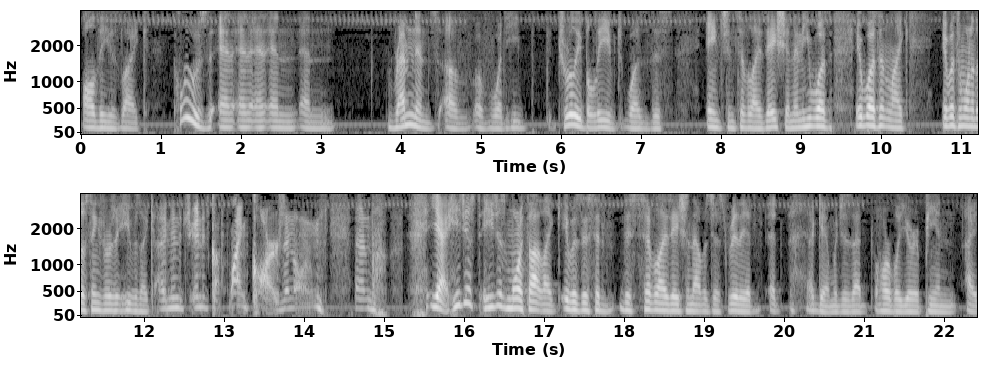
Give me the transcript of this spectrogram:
all these like clues and and and and, and remnants of of what he truly believed was this ancient civilization and he was it wasn't like it wasn't one of those things where he was like and it's, and it's got flying cars and um, and yeah he just he just more thought like it was this this civilization that was just really ad- ad- again which is that horrible european i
